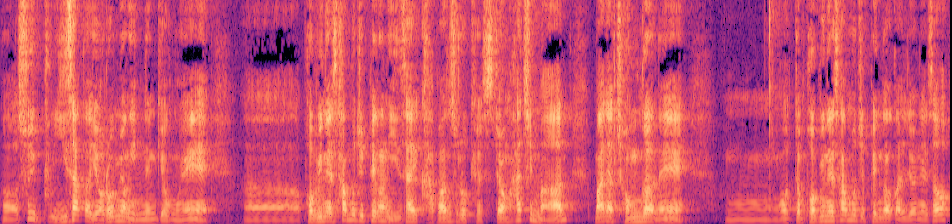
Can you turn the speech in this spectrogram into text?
어, 수입 이사가 여러 명 있는 경우에 어, 법인의 사무집행은 이사의 가반수로 결정하지만 만약 정관에 음, 어떤 법인의 사무집행과 관련해서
